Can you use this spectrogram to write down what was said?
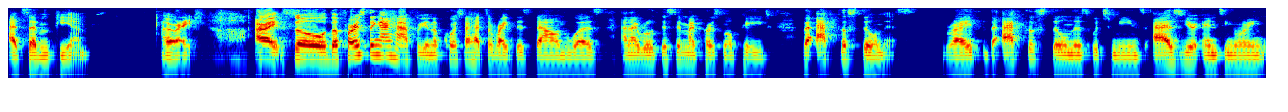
at 7 p.m. All right. All right. So the first thing I have for you, and of course I had to write this down, was, and I wrote this in my personal page, the act of stillness, right? The act of stillness, which means as you're entering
